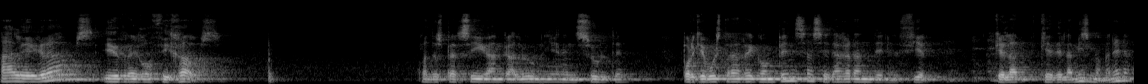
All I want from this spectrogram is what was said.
alegraos y regocijaos cuando os persigan, calumnien, insulten, porque vuestra recompensa será grande en el cielo, que, de la misma manera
